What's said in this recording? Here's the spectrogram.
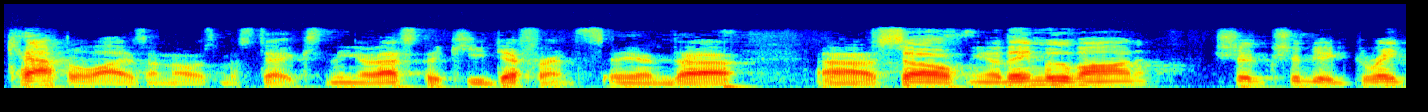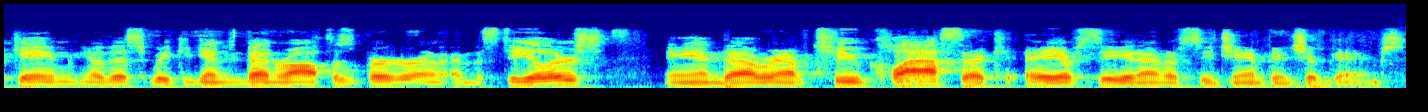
capitalize on those mistakes. You know, that's the key difference. And uh, uh, so, you know, they move on. Should should be a great game. You know, this week against Ben Roethlisberger and, and the Steelers, and uh, we're gonna have two classic AFC and NFC championship games.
